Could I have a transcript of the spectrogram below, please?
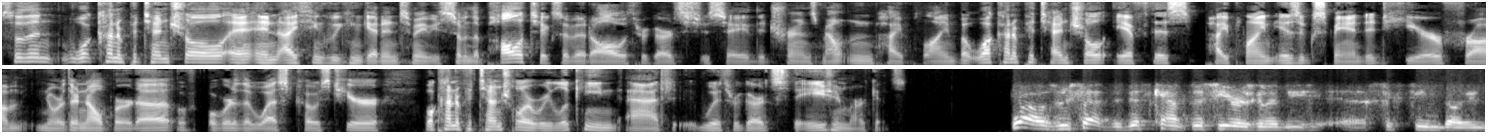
So then, what kind of potential? And, I think we can get into maybe some of the politics of it all with regards to, say, the Trans Mountain pipeline. But what kind of potential, if this pipeline is expanded here from northern Alberta over to the west coast here, what kind of potential are we looking at with regards to the Asian markets? Well, as we said, the discount this year is going to be uh, $16 billion.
